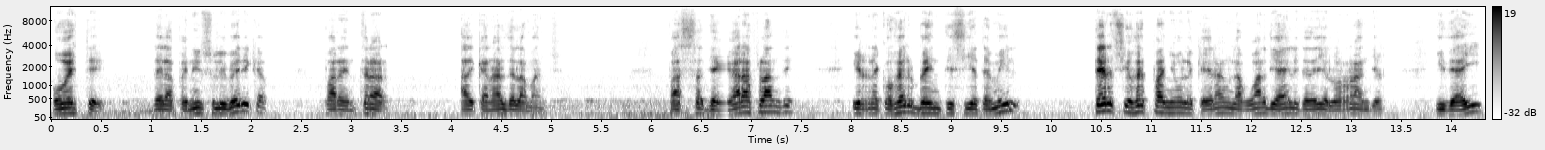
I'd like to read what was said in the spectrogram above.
oeste de la península ibérica para entrar al Canal de la Mancha. Para llegar a Flandes y recoger 27 mil tercios españoles que eran la guardia élite de ellos, los Rangers, y de ahí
